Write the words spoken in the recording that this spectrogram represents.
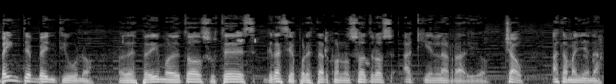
2021. Nos despedimos de todos ustedes. Gracias por estar con nosotros aquí en la radio. Chau. Hasta mañana.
